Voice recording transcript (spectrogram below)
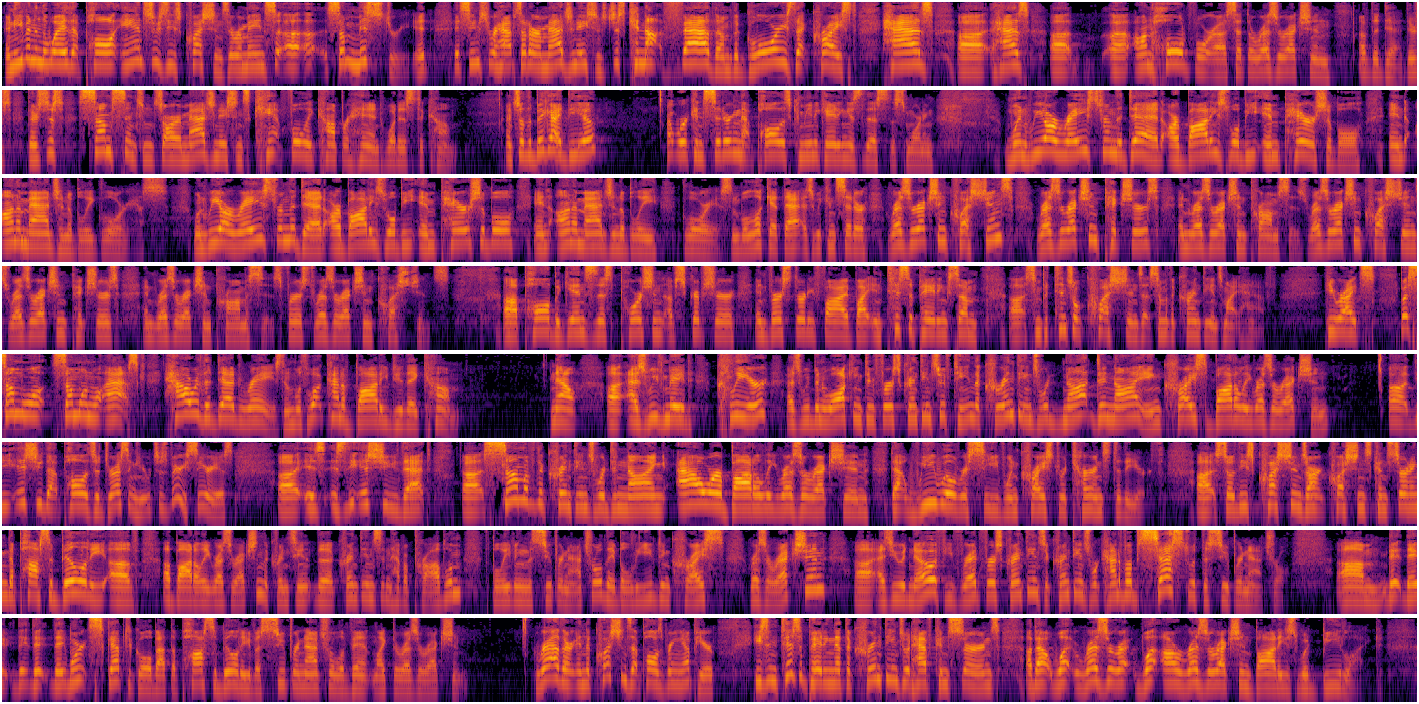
And even in the way that Paul answers these questions, there remains uh, uh, some mystery. It, it seems perhaps that our imaginations just cannot fathom the glories that Christ has, uh, has uh, uh, on hold for us at the resurrection of the dead. There's, there's just some sense in which our imaginations can't fully comprehend what is to come. And so the big idea that we're considering that Paul is communicating is this this morning when we are raised from the dead, our bodies will be imperishable and unimaginably glorious. When we are raised from the dead, our bodies will be imperishable and unimaginably glorious. And we'll look at that as we consider resurrection questions, resurrection pictures, and resurrection promises. Resurrection questions, resurrection pictures, and resurrection promises. First, resurrection questions uh, Paul begins this portion of Scripture in verse 35 by anticipating some, uh, some potential questions that some of the Corinthians might have. He writes, But some will, someone will ask, How are the dead raised, and with what kind of body do they come? Now, uh, as we've made clear, as we've been walking through 1 Corinthians 15, the Corinthians were not denying Christ's bodily resurrection. Uh, the issue that Paul is addressing here, which is very serious, uh, is, is the issue that uh, some of the Corinthians were denying our bodily resurrection that we will receive when Christ returns to the earth. Uh, so these questions aren't questions concerning the possibility of a bodily resurrection. The, Corinthian, the Corinthians didn't have a problem believing the supernatural, they believed in Christ's resurrection. Uh, as you would know, if you've read 1 Corinthians, the Corinthians were kind of obsessed with the supernatural. Um, they, they, they, they weren't skeptical about the possibility of a supernatural event like the resurrection. Rather, in the questions that Paul is bringing up here, he's anticipating that the Corinthians would have concerns about what, resurre- what our resurrection bodies would be like.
